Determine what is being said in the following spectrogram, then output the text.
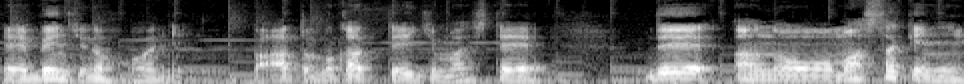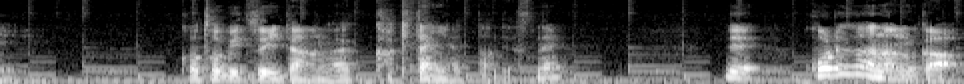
えー、ベンチの方にバーッと向かっていきまして、で、あのー、真っ先にこう飛びついたのが柿谷やったんですね。で、これがなんか、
